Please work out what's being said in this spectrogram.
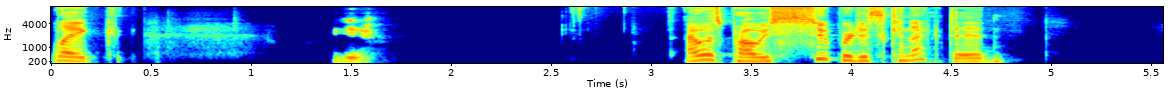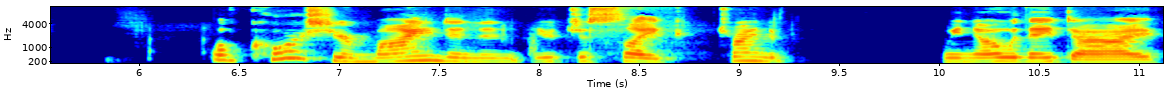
Like Yeah. I was probably super disconnected. Well, of course, your mind and then you're just like trying to we know they died,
